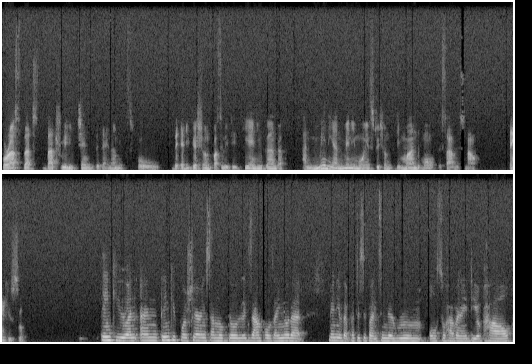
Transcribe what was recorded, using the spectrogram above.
For us, that, that really changed the dynamics for the education facilities here in Uganda and many and many more institutions demand more of the service now. Thank you, Sue. Thank you, and, and thank you for sharing some of those examples. I know that many of the participants in the room also have an idea of how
